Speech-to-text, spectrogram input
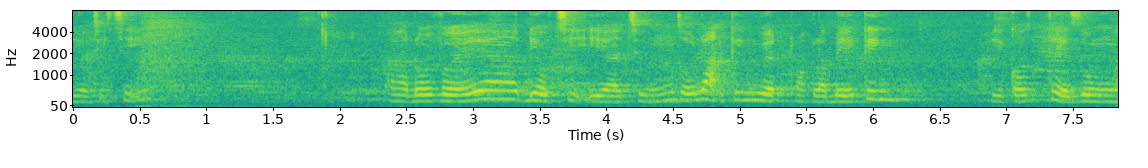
điều trị trĩ à, đối với à, điều trị chứng rối loạn kinh nguyệt hoặc là bế kinh thì có thể dùng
